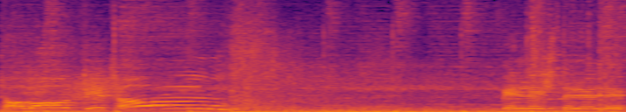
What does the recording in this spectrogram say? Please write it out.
Tobot Titan! Birleştirildi.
